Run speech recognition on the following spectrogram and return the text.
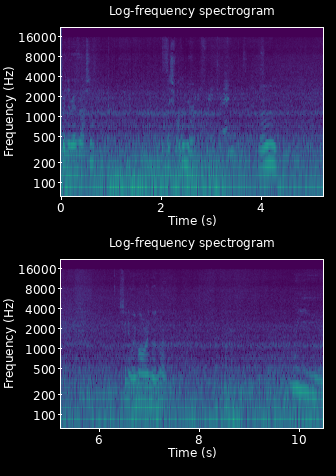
water in the river, actually. This one, anyway. Mm. Seen it with more in than that. Whee.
